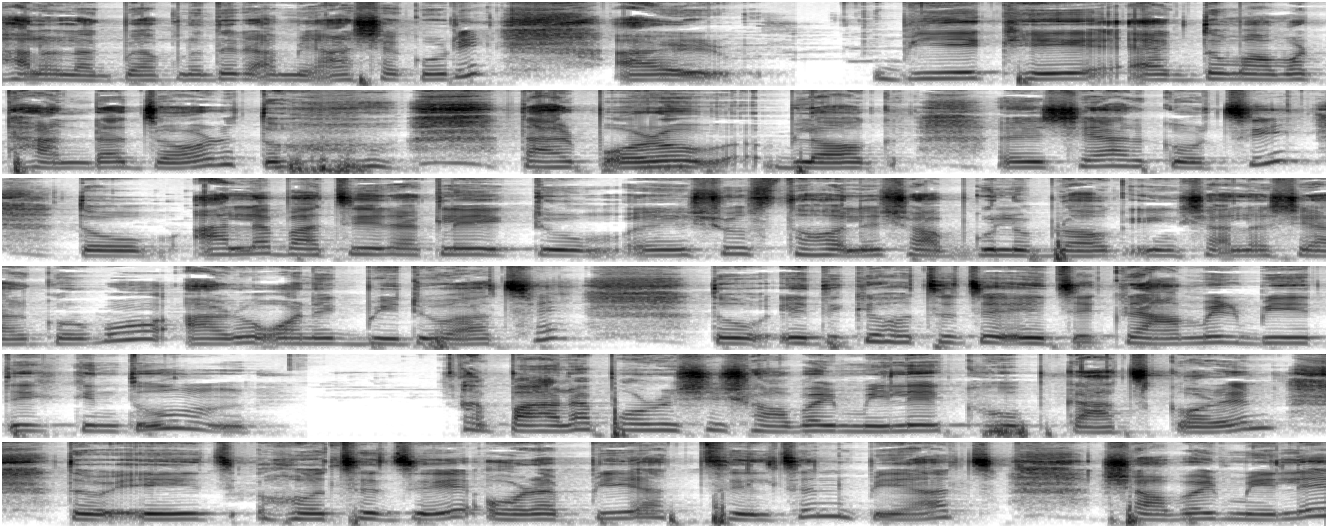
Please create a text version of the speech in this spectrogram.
ভালো লাগবে আপনাদের, আমি আশা করি। আর বিয়ে খেয়ে একদম আমার ঠান্ডা জ্বর, তো তারপরও ব্লগ শেয়ার করছি। তো আল্লাহ বাঁচিয়ে রাখলে একটু সুস্থ হলে সবগুলো ব্লগ ইনশাল্লাহ শেয়ার করব। আরও অনেক ভিডিও আছে। তো এদিকে হচ্ছে যে, এই যে গ্রামের বিয়েতে কিন্তু পাড়াপড়শি সবাই মিলে খুব কাজ করেন। তো এই হচ্ছে যে ওরা পেঁয়াজ ছিলছেন, পেঁয়াজ সবাই মিলে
